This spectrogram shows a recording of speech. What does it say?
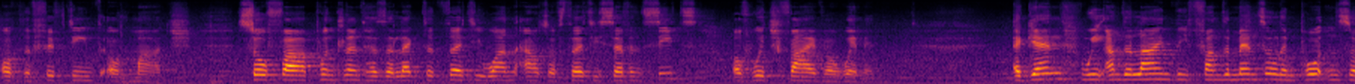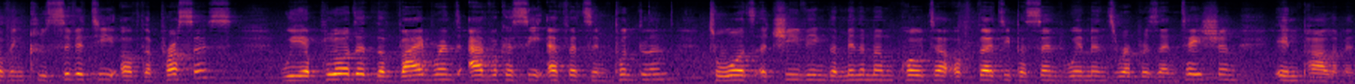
of the 15th of March. So far, Puntland has elected 31 out of 37 seats, of which five are women. Again, we underline the fundamental importance of inclusivity of the process. We applauded the vibrant advocacy efforts in Puntland towards achieving the minimum quota of 30% women's representation in Parliament.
